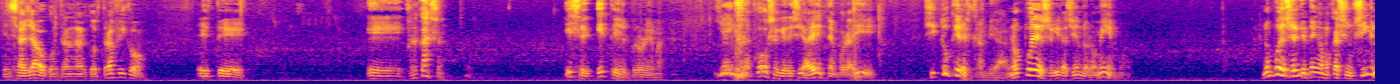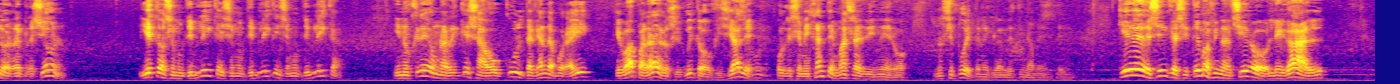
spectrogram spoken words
ensayado contra el narcotráfico este, eh, fracasan. Ese, este es el problema. Y hay una cosa que decía Einstein por ahí, si tú quieres cambiar, no puedes seguir haciendo lo mismo. No puede ser que tengamos casi un siglo de represión y esto se multiplica y se multiplica y se multiplica y nos crea una riqueza oculta que anda por ahí que va a parar a los circuitos oficiales porque semejante masa de dinero no se puede tener clandestinamente. Quiere decir que el sistema financiero legal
